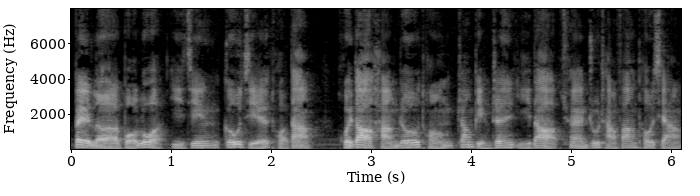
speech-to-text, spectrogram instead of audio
贝勒伯洛已经勾结妥当，回到杭州同张秉贞一道劝朱长方投降。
